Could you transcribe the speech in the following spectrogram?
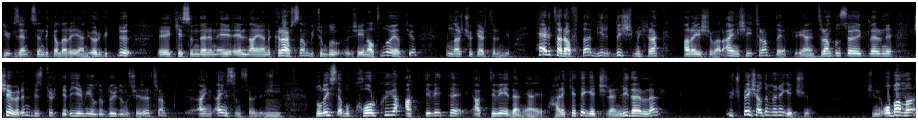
diyor ki sendikaları yani örgütlü kesimlerin el, elini ayağını kırarsan bütün bu şeyin altında o yatıyor. Bunları çökertirim diyor. Her tarafta bir dış mihrak arayışı var. Aynı şeyi Trump da yapıyor. Yani Trump'ın söylediklerini çevirin. Biz Türkiye'de 20 yıldır duyduğumuz şeyleri Trump aynı, aynısını söylüyor işte. Hmm. Dolayısıyla bu korkuyu aktivite aktive eden yani harekete geçiren liderler 3-5 adım öne geçiyor. Şimdi Obama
